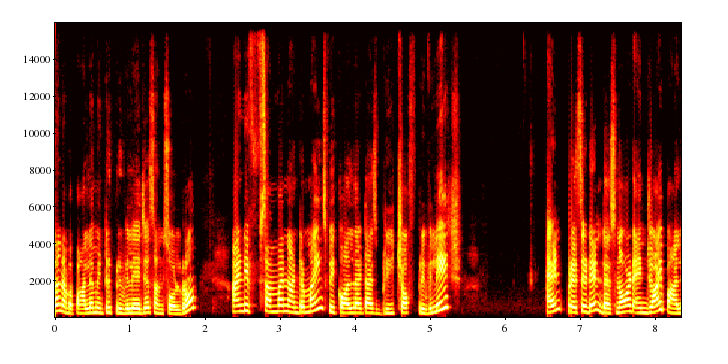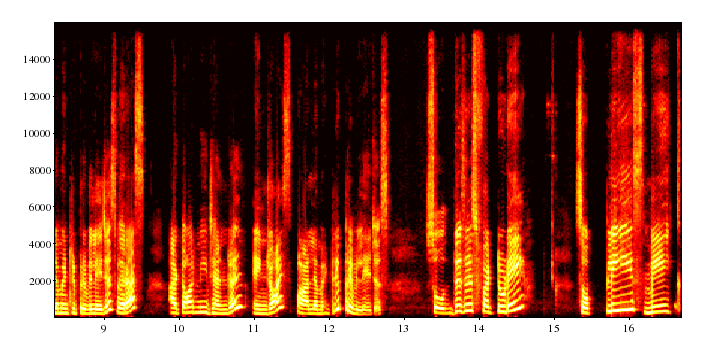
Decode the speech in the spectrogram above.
the number parliamentary privileges and solrom and if someone undermines we call that as breach of privilege and president does not enjoy parliamentary privileges whereas attorney general enjoys parliamentary privileges so this is for today so please make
